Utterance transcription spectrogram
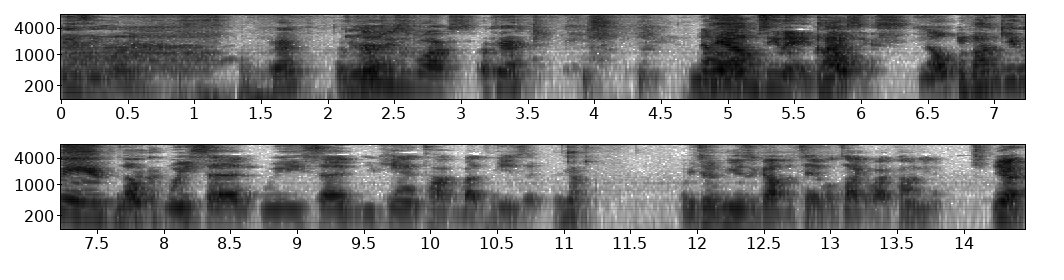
Easy money. Okay? Have you Yeah. Jesus Walks? Okay. No. The albums he made. Classics. Nope. Fuck you mean. Nope. We said we said you can't talk about the music. No. We took music off the table. Talk about Kanye. Yeah,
